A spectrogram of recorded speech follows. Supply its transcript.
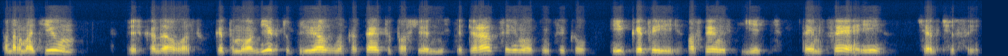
по нормативам, то есть когда у вас к этому объекту привязана какая-то последовательность операций, ремонтный цикл, и к этой последовательности есть ТМЦ и чек-часы.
